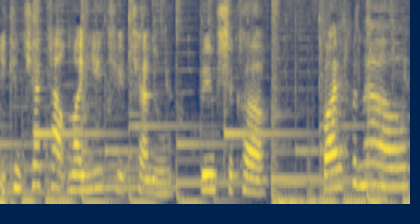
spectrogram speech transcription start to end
you can check out my YouTube channel, Boom Shikha. Bye for now.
